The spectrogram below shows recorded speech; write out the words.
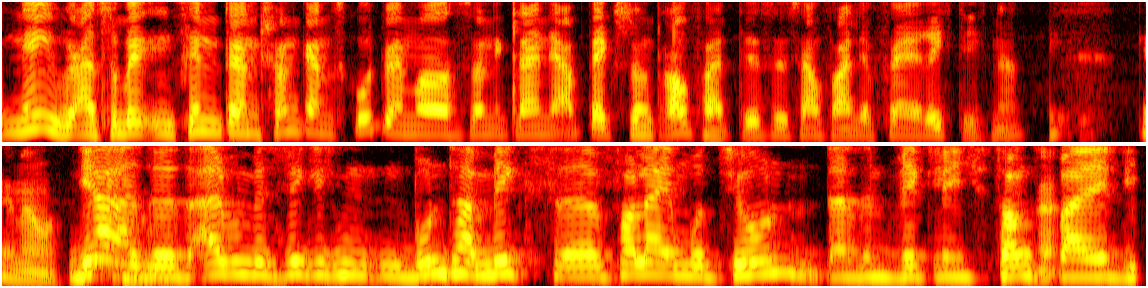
nee, also ich finde dann schon ganz gut, wenn man so eine kleine Abwechslung drauf hat. Das ist auf alle Fälle richtig, ne? Genau. Ja, also das Album ist wirklich ein, bunter Mix äh, voller Emotionen. Da sind wirklich Songs ja. bei, die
